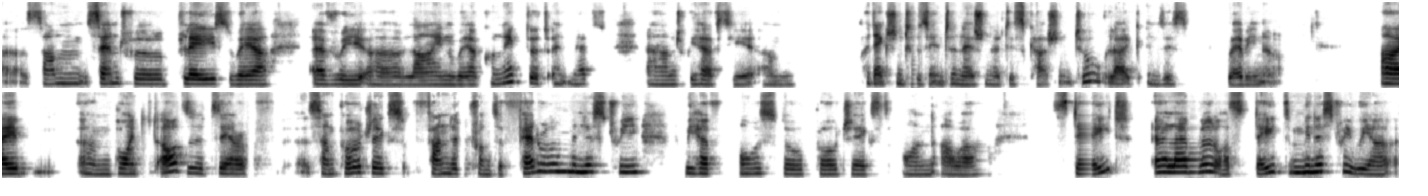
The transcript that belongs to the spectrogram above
uh, some central place where every uh, line were connected and met. And we have the um, connection to the international discussion too, like in this webinar. I um, pointed out that there are some projects funded from the federal ministry. We have also projects on our state uh, level or state ministry. We are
